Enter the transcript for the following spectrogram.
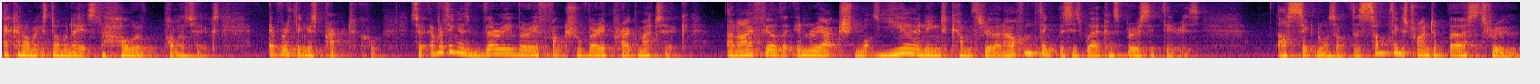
Economics dominates the whole of politics. Everything is practical. So everything is very, very functional, very pragmatic. And I feel that in reaction, what's yearning to come through, and I often think this is where conspiracy theories are signals of. There's something's trying to burst through,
